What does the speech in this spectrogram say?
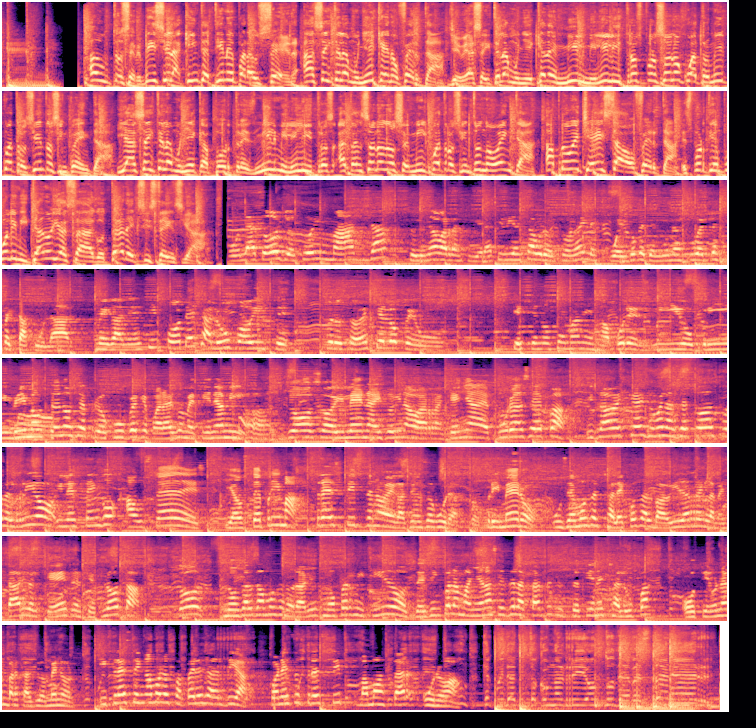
Autoservicio La Quinta tiene para usted aceite la muñeca en oferta. Lleve aceite la muñeca de 1000 mililitros por solo 4450 y aceite la muñeca por 3000 mililitros a tan solo 12490. Aproveche esta oferta. Es por tiempo limitado y hasta agotar existencia. Hola a todos, yo soy Magda, soy una barranquillera así bien sabrosona y les cuento que tengo una suerte espectacular. Me gané el cipote de chalupa, ¿viste? Pero ¿sabes qué es lo peor? Que es que no se maneja por el río, prima. Prima, usted no se preocupe que para eso me tiene a mí. Yo soy Lena y soy una barranqueña de pura cepa. ¿Y sabes qué? Yo me lancé todas por el río y les tengo a ustedes y a usted, prima, tres tips de navegación segura. Primero, usemos el chaleco salvavidas reglamentario, el que es, el que flota. Dos, no salgamos en horarios no permitidos, de 5 de la mañana a 6 de la tarde si usted tiene chalupa o tiene una embarcación menor. Y tres, tengamos los papeles al día. Con estos tres tips vamos a estar 1A. Cuidadito con el río, tú debes tener.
